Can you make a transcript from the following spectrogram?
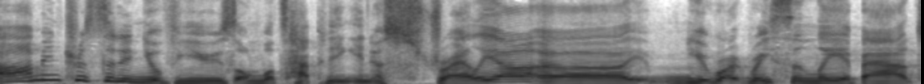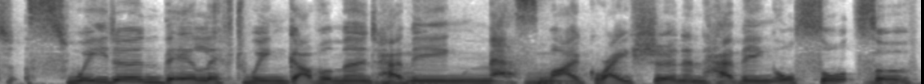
I'm interested in your views on what's happening in Australia. Uh, you wrote recently about Sweden, their left wing government mm. having mass mm. migration and having all sorts mm. of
